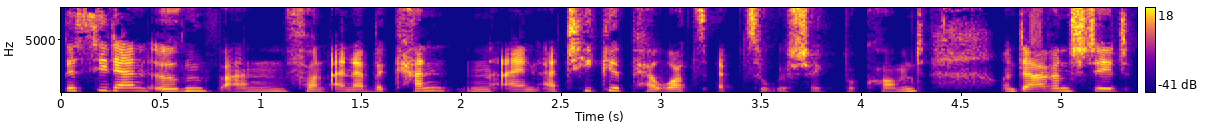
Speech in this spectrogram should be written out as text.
Bis sie dann irgendwann von einer Bekannten einen Artikel per WhatsApp zugeschickt bekommt und darin steht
